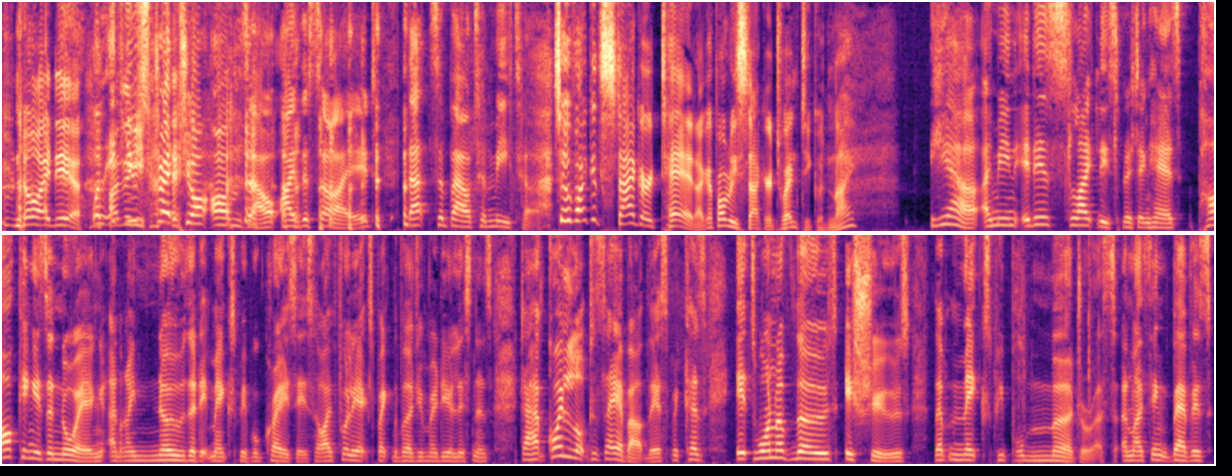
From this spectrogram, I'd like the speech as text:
have no, I idea. Well, if you stretch your arms out either side, that's about a meter. so if I could stagger ten, I could probably stagger twenty, couldn't I? Yeah, I mean, it is slightly splitting hairs. Parking is annoying, and I know that it makes people crazy. So I fully expect the Virgin Radio listeners to have quite a lot to say about this because it's one of those issues that makes people murderous. And I think Bev is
